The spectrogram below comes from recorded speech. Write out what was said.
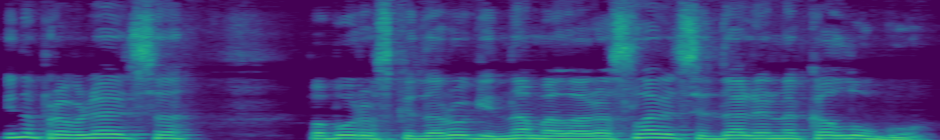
и направляются по Боровской дороге на Малорославец и далее на Калугу.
